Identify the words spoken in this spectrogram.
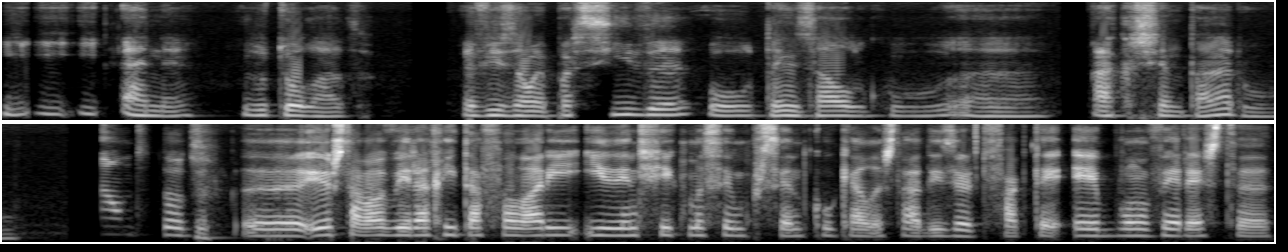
E, e- e, Ana, do teu lado, a visão é parecida ou tens algo ah, a acrescentar? Ou... Não, de todo. Eh, eu estava a ouvir a Rita a falar e e identifico-me a 100% com o que ela está a dizer. De facto, é, é bom ver esta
